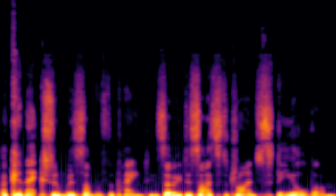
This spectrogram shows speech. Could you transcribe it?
a connection with some of the paintings, so he decides to try and steal them.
